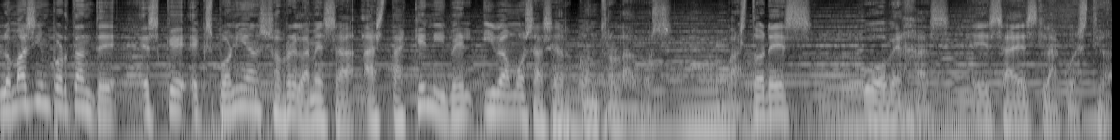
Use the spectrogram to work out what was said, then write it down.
lo más importante es que exponían sobre la mesa hasta qué nivel íbamos a ser controlados. Pastores u ovejas, esa es la cuestión.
